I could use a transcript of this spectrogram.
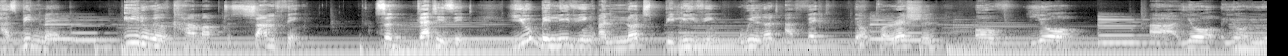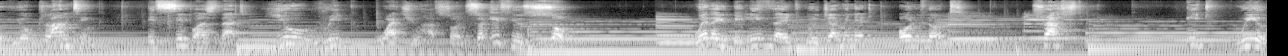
has been made, it will come up to something. So that is it. You believing and not believing will not affect the operation of your uh, your, your your your planting it's simple as that. You reap what you have sown. So if you sow, whether you believe that it will germinate or not, trust me, it will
